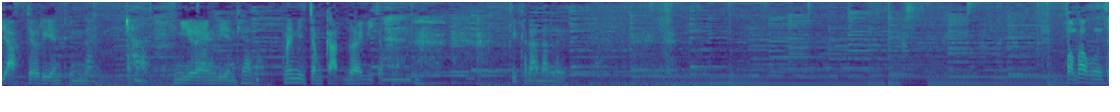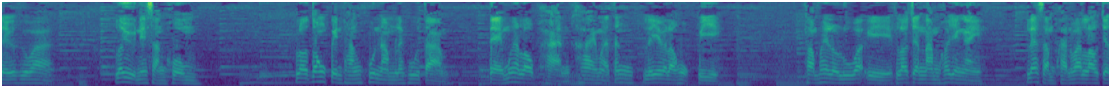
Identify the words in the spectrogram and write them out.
อยากจะเรียนถึงไหน ค่ะ มีแรงเรียนแค่ไหน ไม่มีจำกัดด้วยไม่มีจำกัด ถึงขนาดนั้นเลย ความภาคภูมิใจก็คือว่า เราอยู่ในสังคม เราต้องเป็นทั้งผู้นำและผู้ตาม แต่เมื่อเราผ่านค่ายมาตั้งระยะเวลา 6 ปีทำให้เรารู้ว่าเออเราจะนำเขายังไง และสำคัญว่าเราจะ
